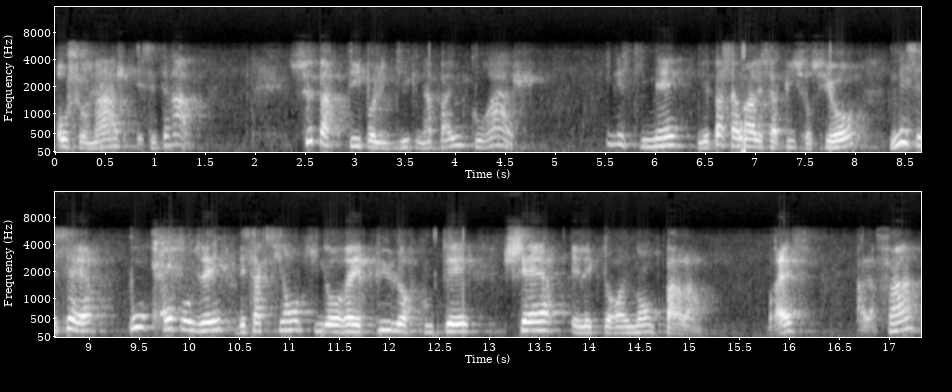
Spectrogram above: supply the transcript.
au chômage, etc. Ce parti politique n'a pas eu le courage. Il estimait ne pas savoir les appuis sociaux nécessaires pour proposer des actions qui auraient pu leur coûter cher électoralement parlant. Bref, à la fin,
